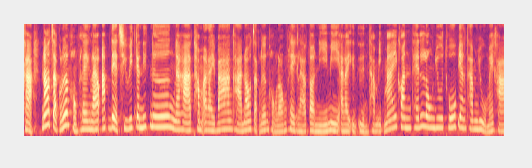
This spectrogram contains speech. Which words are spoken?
ค่ะ นอกจากเรื่องของเพลงแล้วอัปเดตชีวิตกันนิดนึงนะคะทำอะไรบ้างคะนอกจากเรื่องของร้องเพลงแล้วตอนนี้มีอะไรอื่น ๆทำอีกไหมคอนเทนต์ลง YouTube ยังทำอยู่ไหมคะ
